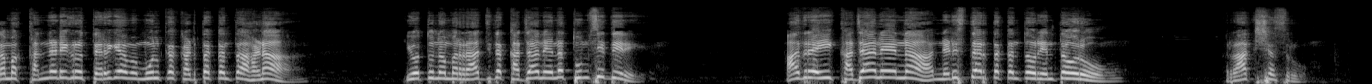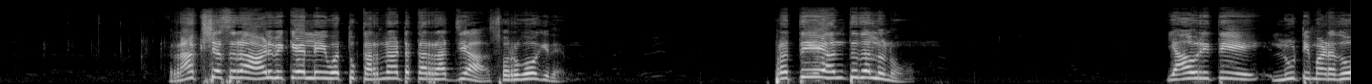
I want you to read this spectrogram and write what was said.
ನಮ್ಮ ಕನ್ನಡಿಗರು ತೆರಿಗೆ ಮೂಲಕ ಕಟ್ತಕ್ಕಂಥ ಹಣ, ಇವತ್ತು ನಮ್ಮ ರಾಜ್ಯದ ಖಜಾನೆಯನ್ನ ತುಂಬಿಸಿದ್ದೀರಿ. ಆದ್ರೆ ಈ ಖಜಾನೆಯನ್ನ ನಡೆಸ್ತಾ ಇರ್ತಕ್ಕಂಥವ್ರು ಎಂತವರು ರಾಕ್ಷಸರು. ರಾಕ್ಷಸರ ಆಳ್ವಿಕೆಯಲ್ಲಿ ಇವತ್ತು ಕರ್ನಾಟಕ ರಾಜ್ಯ ಸೊರಗೋಗಿದೆ. ಪ್ರತಿ ಹಂತದಲ್ಲೂ ಯಾವ ರೀತಿ ಲೂಟಿ ಮಾಡೋದು?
